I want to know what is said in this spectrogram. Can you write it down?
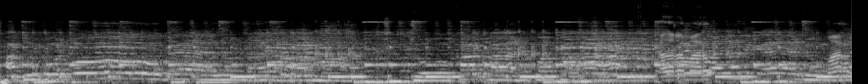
ঠাকুর করব গেল না আমার কপাল মারো। মারো।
